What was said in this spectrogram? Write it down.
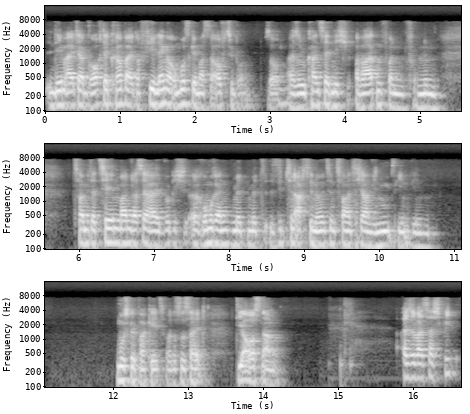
in dem Alter braucht der Körper halt noch viel länger, um Muskelmasse aufzubauen. So. Also du kannst halt nicht erwarten von, von einem 2,10 Meter Mann, dass er halt wirklich äh, rumrennt mit, mit 17, 18, 19, 20 Jahren wie, wie, wie ein Muskelpakets war. Das ist halt die Ausnahme. Also was das Spiel,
